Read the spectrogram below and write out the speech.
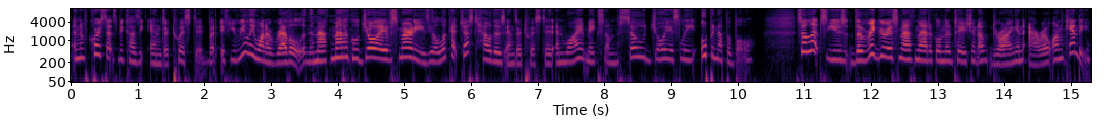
And of course that's because the ends are twisted, but if you really want to revel in the mathematical joy of Smarties, you'll look at just how those ends are twisted and why it makes them so joyously open So let's use the rigorous mathematical notation of drawing an arrow on candy.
